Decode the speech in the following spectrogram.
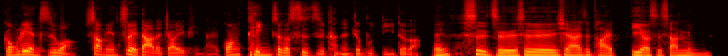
公链之王上面最大的交易平台，光听这个市值可能就不低，对吧？哎，市值是现在是排第二十三名，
